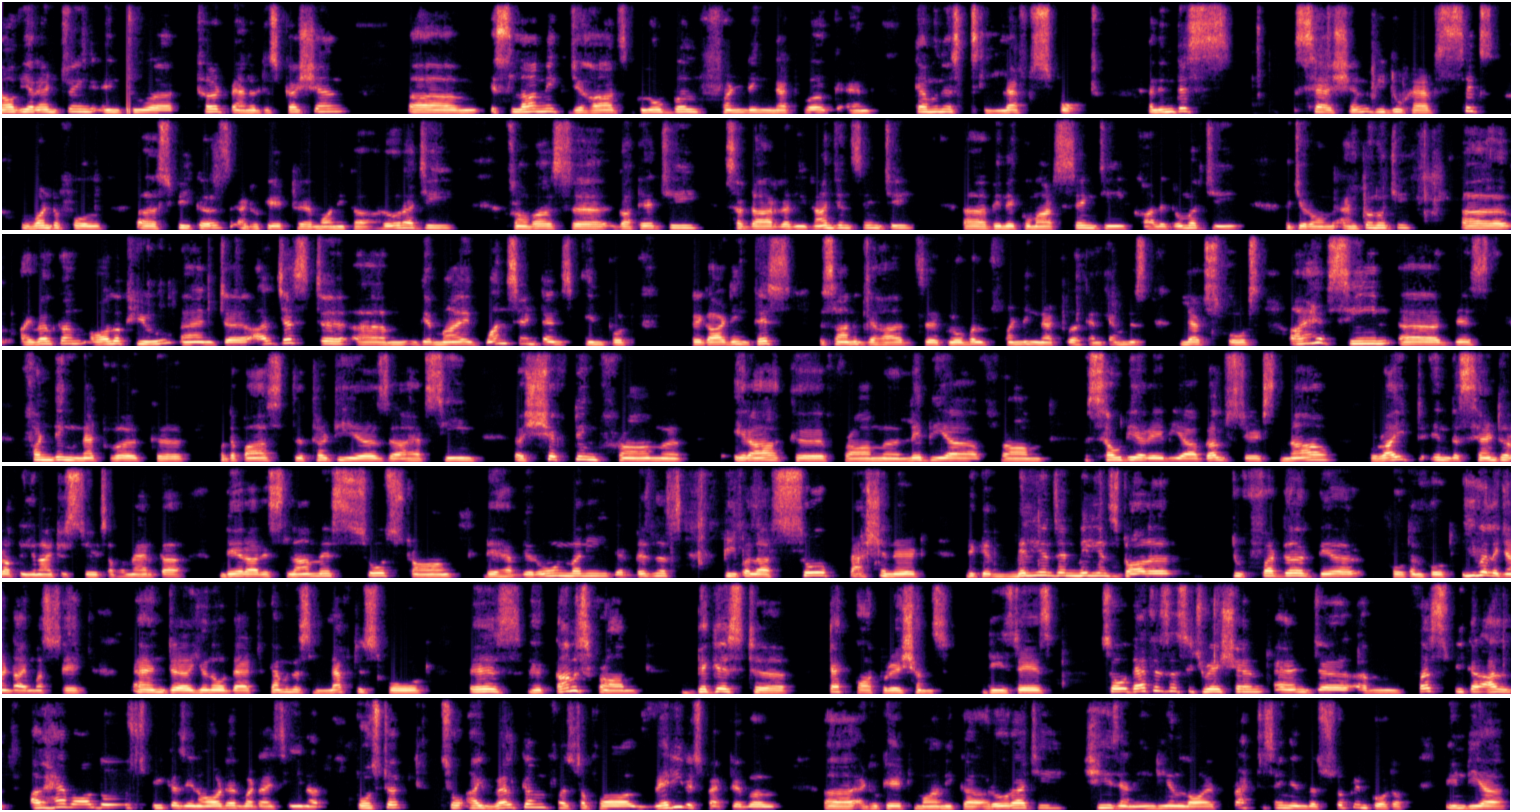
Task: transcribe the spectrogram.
Now we are entering into a third panel discussion um, Islamic Jihad's Global Funding Network and Communist Left Sport. And in this session, we do have six wonderful uh, speakers Advocate uh, Monica Arora ji, from Vas uh, ji, Sardar Ravi Ranjan Singh ji, uh, Binay Kumar Singh ji, Khalid Umar ji, Jerome Antono ji. Uh, I welcome all of you, and uh, I'll just uh, um, give my one sentence input regarding this Islamic Jihad's uh, global funding network and communist led sports. I have seen uh, this funding network uh, for the past 30 years. I have seen a shifting from Iraq, from Libya, from Saudi Arabia, Gulf states. Now, right in the center of the United States of America, there are Islamists so strong. They have their own money, their business people are so passionate. They give millions and millions dollars to further their quote unquote evil agenda, I must say. And uh, you know that communist leftist vote is comes from biggest uh, tech corporations these days. So that is a situation. And uh, um, first speaker, I'll I'll have all those speakers in order what I see in our poster. So I welcome first of all very respectable uh, advocate Monica Arora ji. She's an Indian lawyer practicing in the Supreme Court of India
